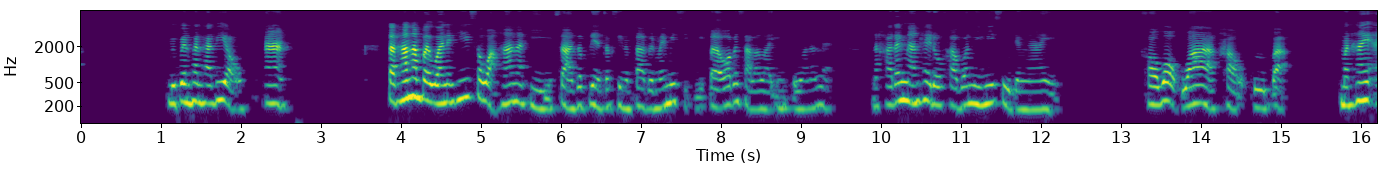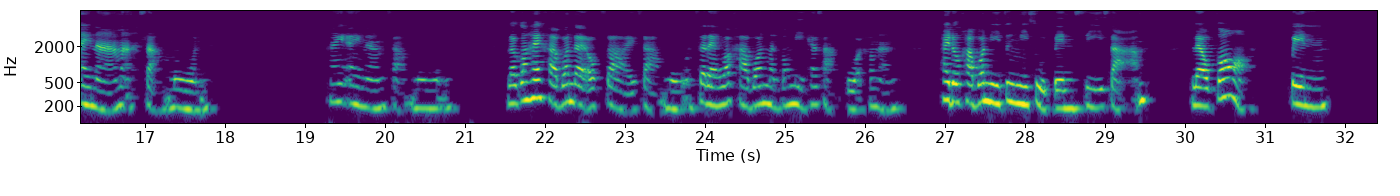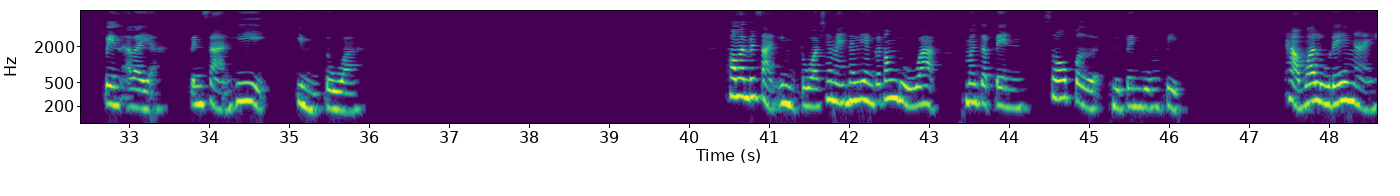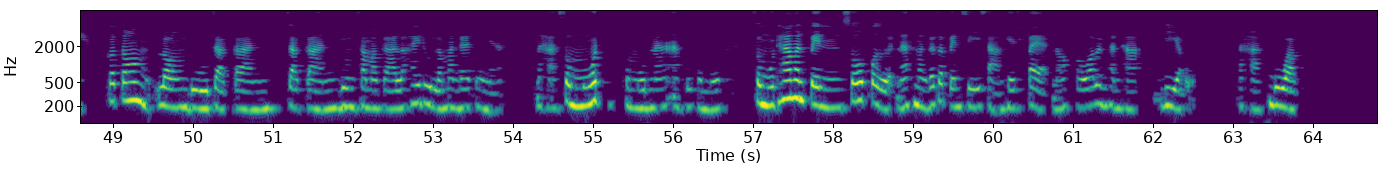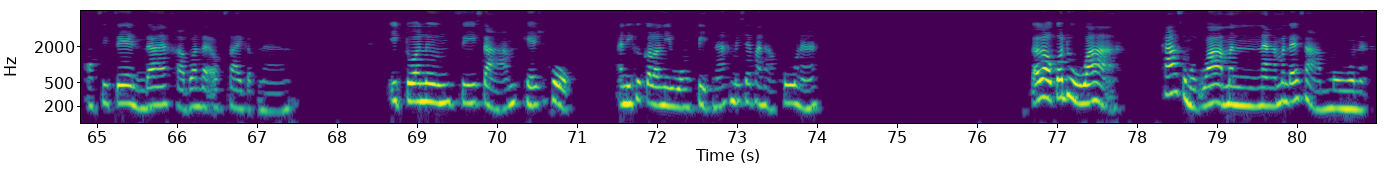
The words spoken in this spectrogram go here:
หรือเป็นพันธะเดี่ยว อะแต่ถ้านำไปไว้ในที่สว่าง 5 นาที สารจะเปลี่ยนจากสีน้ำตาลเป็นไม่มีสี แปลว่าเป็นสารละลายอิ่มตัวนั่นแหละ นะคะ ดังนั้นไฮโดรคาร์บอนนี้มีสูตรยังไง เขาบอกว่าเผาปุ๊บอะมันให้ไอน้ำอะสามโมล ให้ไอน้ำสามโมล แล้วก็ให้คาร์บอนไดออกไซด์สามโมล แสดงว่าคาร์บอนมันต้องมีแค่สามตัวเท่านั้น ไฮโดรคาร์บอนนี้จึงมีสูตรเป็น C สามแล้วก็เป็นเป็นอะไรอะเป็นสารที่อิ่มตัว พอมันเป็นสารอิ่มตัวใช่ไหมนักเรียนก็ต้องดูว่า มันจะเป็นโซ่เปิดหรือเป็นวงปิด ถามว่ารู้ได้ยังไง ก็ต้องลองดูจากการจากการดุลสมการแล้วให้ดุลแล้วมันได้ตรงเนี้ยนะคะ สมมุติสมมุตินะอะคือสมมุติ สมมุติถ้ามันเป็นโซ่เปิดนะ มันก็จะเป็น C 3 H 8เนาะเพราะว่าเป็นพันธะเดี่ยวนะคะ บวกออกซิเจนได้คาร์บอนไดออกไซด์กับน้ำ อีกตัวหนึ่ง C 3 H 6อันนี้คือกรณีวงปิดนะ ไม่ใช่ปัญหาคู่นะ แล้วเราก็ดูว่า ถ้าสมมติว่ามันน้ำมันได้สามมูลอะ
